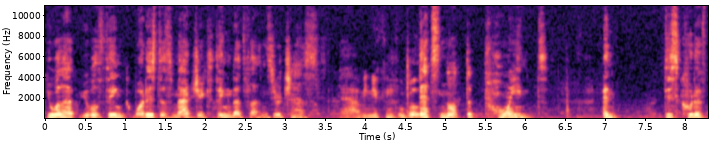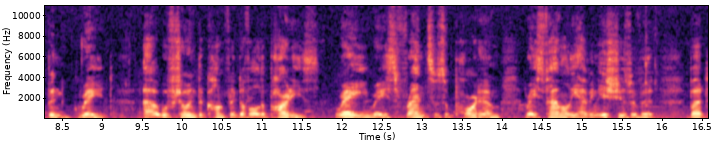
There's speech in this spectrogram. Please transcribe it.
you will have you will think, what is this magic thing that flattens your chest? Yeah, I mean, you can Google. That's not the point. And this could have been great uh, with showing the conflict of all the parties. Ray, Ray's friends who support him, Ray's family having issues with it. But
